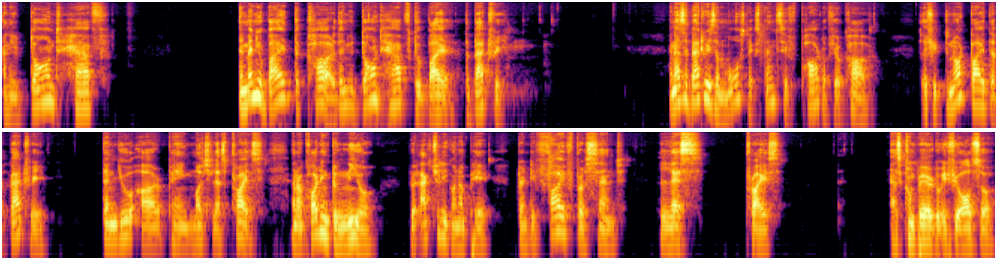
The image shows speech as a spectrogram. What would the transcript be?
And you don't have, and when you buy the car, then you don't have to buy the battery. And as the battery is the most expensive part of your car, so if you do not buy the battery, then you are paying much less price. And according to NIO, you're actually going to pay 25% less price as compared to if you also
